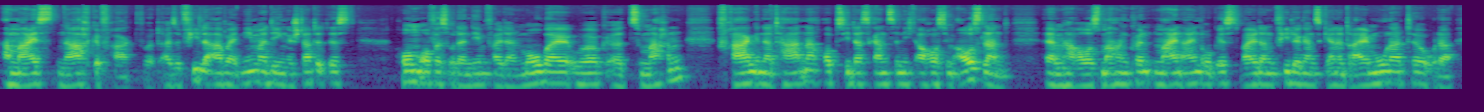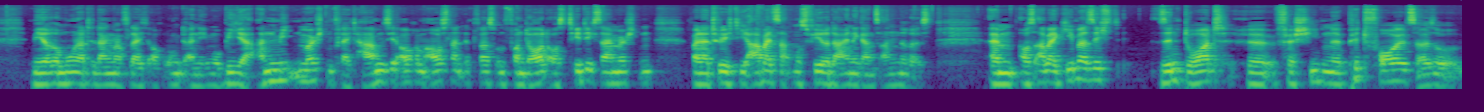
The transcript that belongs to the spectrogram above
am meisten nachgefragt wird. Also viele Arbeitnehmer, denen gestattet ist, Homeoffice oder in dem Fall dann Mobile Work äh, zu machen, fragen in der Tat nach, ob sie das Ganze nicht auch aus dem Ausland ähm, heraus machen könnten. Mein Eindruck ist, weil dann viele ganz gerne drei Monate oder mehrere Monate lang mal vielleicht auch irgendeine Immobilie anmieten möchten. Vielleicht haben sie auch im Ausland etwas und von dort aus tätig sein möchten, weil natürlich die Arbeitsatmosphäre da eine ganz andere ist. Ähm, aus Arbeitgebersicht sind dort äh, verschiedene Pitfalls, also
